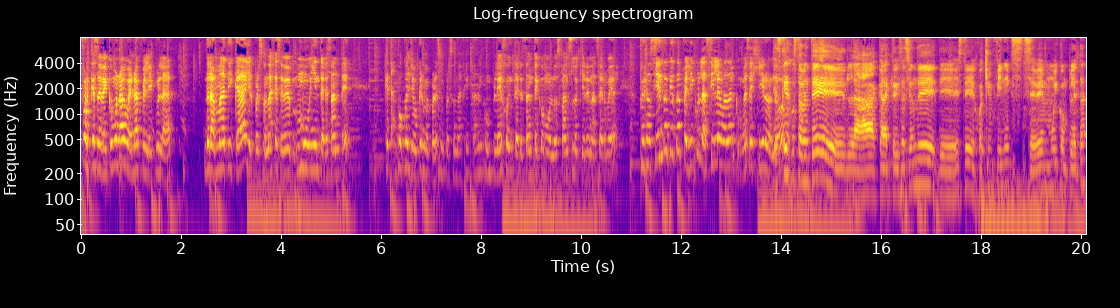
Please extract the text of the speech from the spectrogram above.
porque se ve como una buena película dramática y el personaje se ve muy interesante. Que tampoco el Joker me parece un personaje tan complejo, interesante como los fans lo quieren hacer ver. Pero siento que esta película sí le va a dar como ese giro, ¿no? Es que justamente la caracterización de, de este Joaquín Phoenix se ve muy completa,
